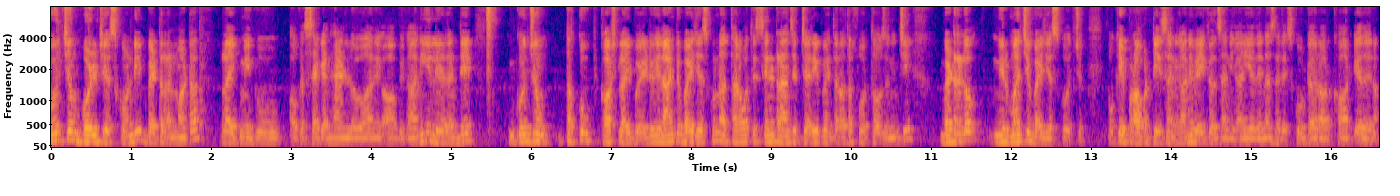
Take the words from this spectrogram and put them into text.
కొంచెం హోల్డ్ చేసుకోండి బెటర్ అన్నమాట. లైక్ మీకు ఒక సెకండ్ హ్యాండ్లో అని అవి కానీ లేదంటే కొంచెం తక్కువ కాస్ట్లో అయిపోయాడు ఇలాంటి బై చేసుకుని ఆ తర్వాత శని ట్రాన్సిట్ జరిగిపోయిన తర్వాత ఫోర్ థౌసండ్ నుంచి బెటర్గా మీరు మంచి బై చేసుకోవచ్చు. ఓకే ప్రాపర్టీస్ అని కానీ వెహికల్స్ అని కానీ ఏదైనా సరే స్కూటర్ ఆర్ కార్ ఏదైనా.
